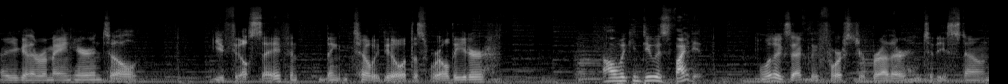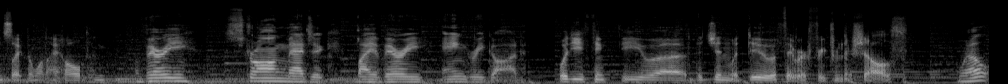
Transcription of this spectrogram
Are you gonna remain here until you feel safe and think, until we deal with this world eater? All we can do is fight it. What exactly forced your brother into these stones like the one I hold? And A very strong magic by a very angry god. what do you think the uh, the Jin would do if they were freed from their shells? Well,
